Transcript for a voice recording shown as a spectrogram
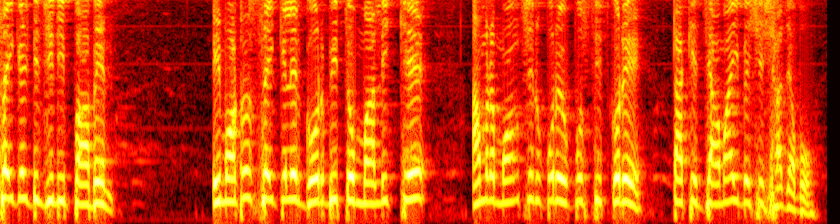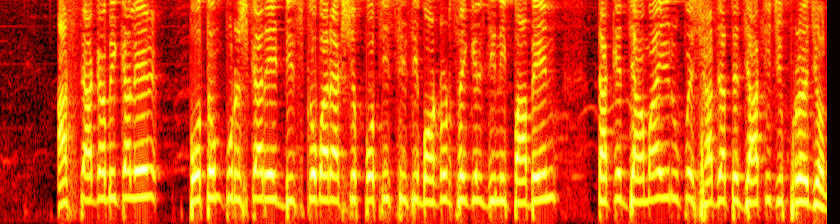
সাইকেলটি যিনি পাবেন, এই মোটর সাইকেলের গর্বিত মালিককে আমরা মঞ্চের উপরে উপস্থিত করে তাকে জামাই বেশে সাজাবো। আসছে আগামীকালের প্রথম পুরস্কারে ডিসকোভার একশো পঁচিশ সিসি মোটর সাইকেল যিনি পাবেন তাকে জামাই রূপে সাজাতে যা কিছু প্রয়োজন।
